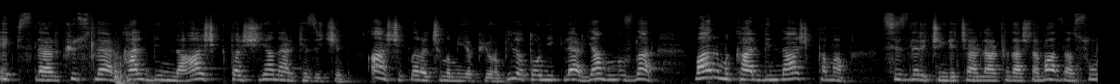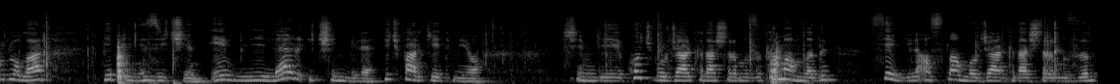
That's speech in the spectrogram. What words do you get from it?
Eksler küsler kalbinde aşk taşıyan herkes için. Aşıklar açılımı yapıyorum. Platonikler yalnızlar. Var mı kalbinde aşk? Tamam. Sizler için geçerli arkadaşlar. Bazen soruyorlar. Hepiniz için. Evliler için bile. Hiç fark etmiyor. Şimdi Koç burcu arkadaşlarımızı tamamladık. Sevgili Aslan burcu arkadaşlarımızın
